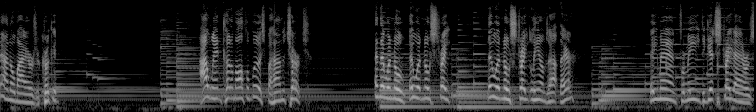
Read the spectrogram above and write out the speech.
Now I know my arrows are crooked. I went and cut them off a bush behind the church. And there were no there wasn't no straight there wasn't no straight limbs out there. Amen. For me to get straight arrows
